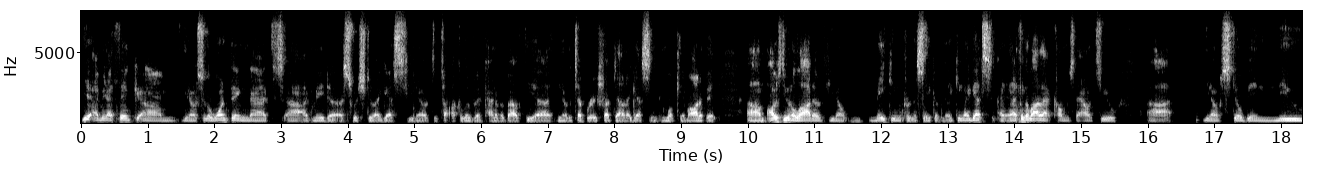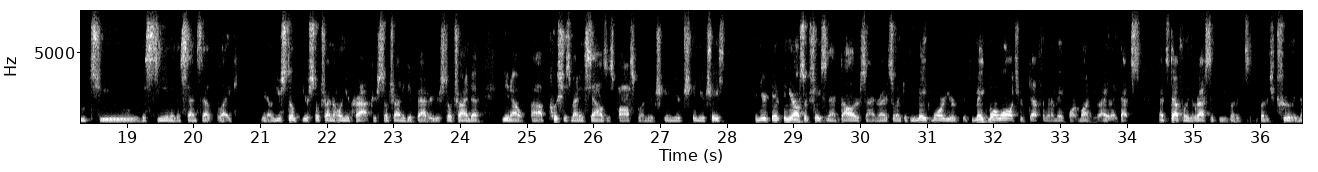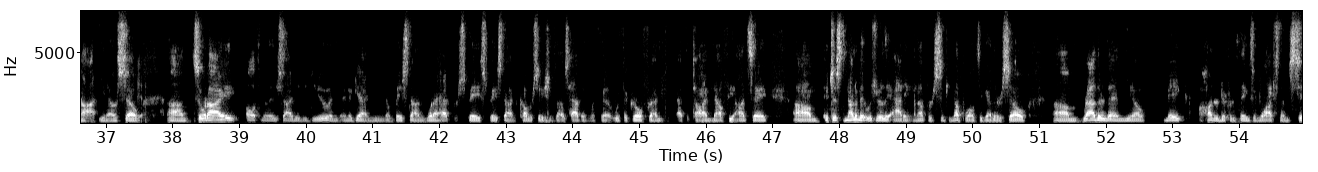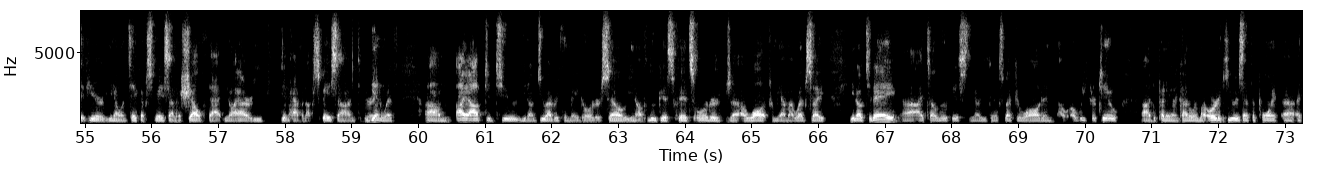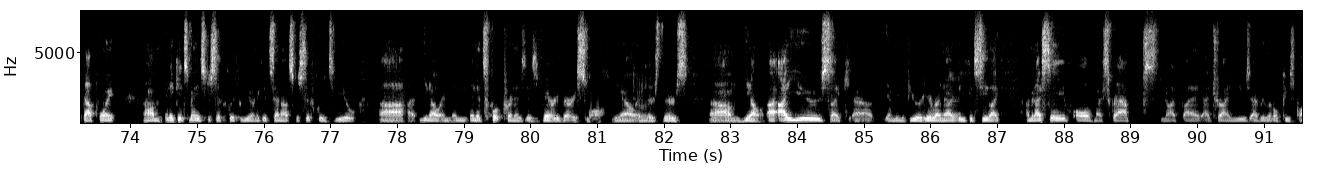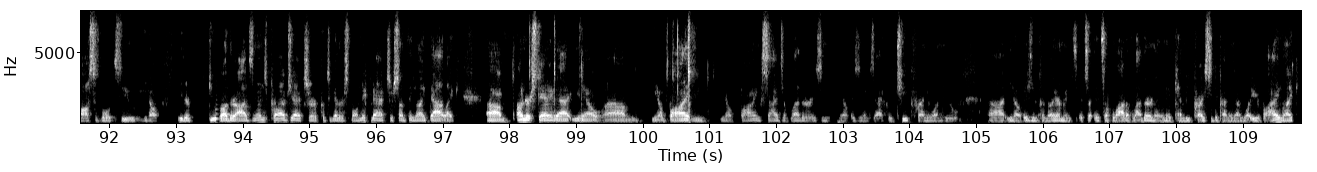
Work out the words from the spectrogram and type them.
yeah, I mean, I think um, you know. So the one thing that uh, I've made a, a, switch to, I guess, you know, to talk a little bit kind of about the uh, you know the temporary shutdown, I guess, and, and what came out of it um, I was doing a lot of, you know, making for the sake of making, I guess. And I think a lot of that comes down to, uh, you know, still being new to the scene in the sense that like, you know, you're still, you're still trying to hone your craft. You're still trying to get better. You're still trying to, you know, uh, push as many sales as possible. And you're, in your, in your chase, and you're, and you're also chasing that dollar sign, right? So like, if you make more, you're, if you make more wallets, you're definitely going to make more money, right? Like that's, that's definitely the recipe, but it's but it's truly not, you know. So yeah. um, so what I ultimately decided to do, and, and again, you know, based on what I had for space, based on conversations I was having with a with a girlfriend at the time, now fiance, um, it just none of it was really adding up or syncing up well together. So um, rather than you know make a hundred different things and watch them sit here, you know, and take up space on a shelf that you know I already didn't have enough space on to begin right. with um, I opted to, you know, do everything made to order. So, you know, if Lucas Fitz orders a, a wallet for me on my website, you know, today uh, I tell Lucas, you know, you can expect your wallet in a, a week or two, uh, depending on kind of where my order queue is at the point, uh, at that point. Um, and it gets made specifically for you and it gets sent out specifically to you, uh, you know, and, and, and its footprint is, is very, very small, you know, and there's, there's, um, you know, I, I use like, uh, I mean, if you were here right now, you could see like, I mean, I save all of my scraps. You know, I, I, I try and use every little piece possible to, you know, either do other odds and ends projects or put together small knickknacks or something like that. Like um, understanding that, you know, um, you know, buying, you know, buying sides of leather isn't, you know, isn't exactly cheap for anyone who, uh, you know, isn't familiar. I mean, it's, it's, a, it's a lot of leather and, and it can be pricey depending on what you're buying. Like,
